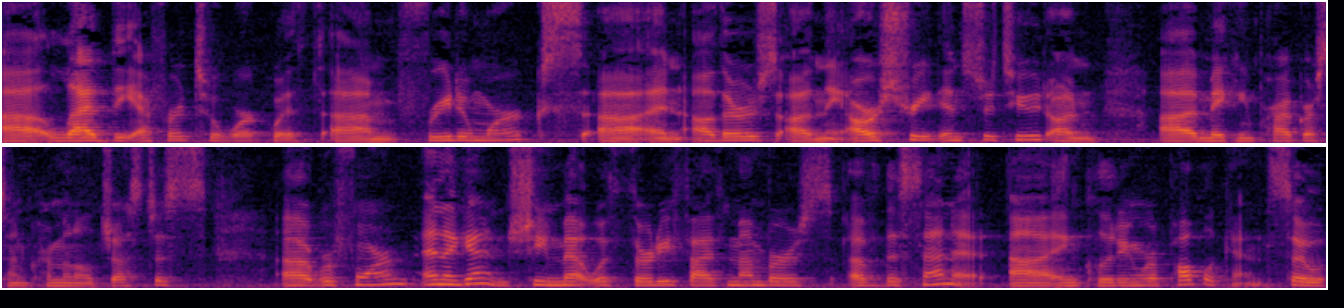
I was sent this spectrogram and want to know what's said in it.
uh, led the effort to work with um, FreedomWorks uh, and others on the R Street Institute on uh, making progress on criminal justice uh, reform. And again, she met with 35 members of the Senate, uh, including Republicans. So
